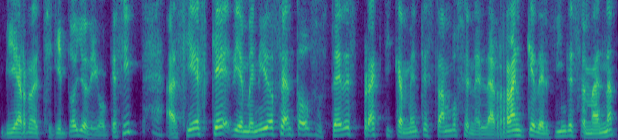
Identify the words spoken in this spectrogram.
viernes chiquito, yo digo que sí. Así es que bienvenidos sean todos ustedes. Prácticamente estamos en el arranque del fin de semana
